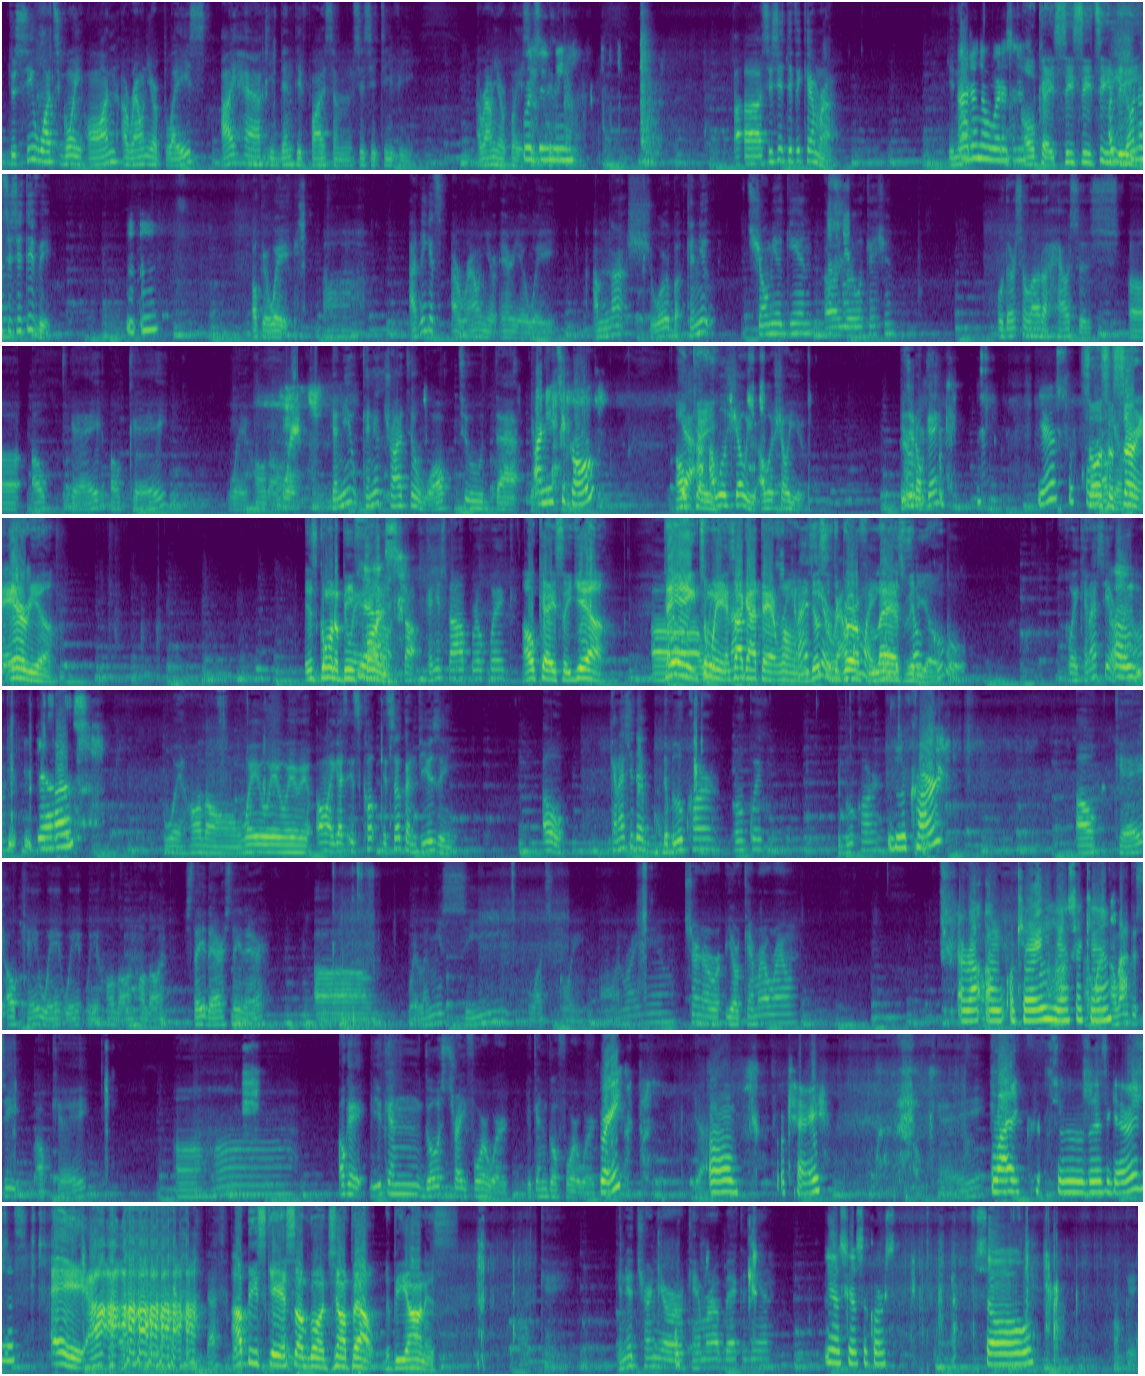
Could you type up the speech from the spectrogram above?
to see what's going on around your place, I have identified some CCTV around your place. What do you CCTV mean? Camera. Uh, CCTV camera. You know? I don't know what is it. Okay, CCTV. Oh, you don't know CCTV? Mm-mm. Okay, wait. Uh, I think it's around your area. Wait, I'm not sure, but can you show me again uh, your location? Oh, there's a lot of houses. Uh, okay, okay. Wait, hold on. Can you can you try to walk to that? I need to go. Yeah, Okay. I, I will show you. I will show you. Is it Um, okay? Yes, of So it's course. a certain okay. area. It's gonna be Wait, fun. hold on, Yes. Stop. Can you stop real quick? Okay, so yeah, Uh, they ain't wait, twins. can I, got that wrong. This see is the around? girl Oh my from God, last so video. cool. Wait, can I see Um, around? yes. Wait, hold on. Wait, wait, wait, wait. Oh my gosh, it's co- it's so confusing. Oh, can I see the the blue car real quick? The blue car. Blue car. Okay, okay. Wait, wait, wait. Hold on, hold on. Stay there, stay there. Um, wait. Let me see what's going on right now. Turn your camera around. Around. Um, okay. Uh-huh. Yes, I can. I want to see. Okay. Uh huh. Okay, you can go straight forward. You can go forward. Great. Yeah. Um. Okay. Okay. Like to these garages. Hey, I, I, I, That's I'll be scared something gonna jump out. To be honest. Okay. Can you turn your camera back again? Yes, yes, of course. So. Okay.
